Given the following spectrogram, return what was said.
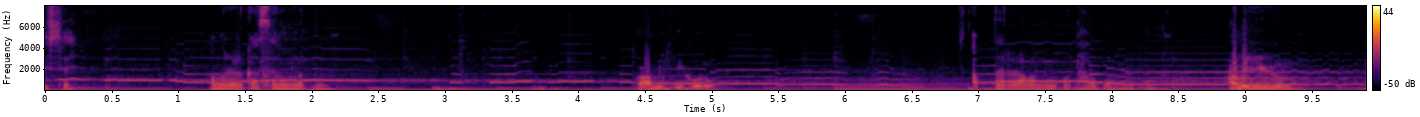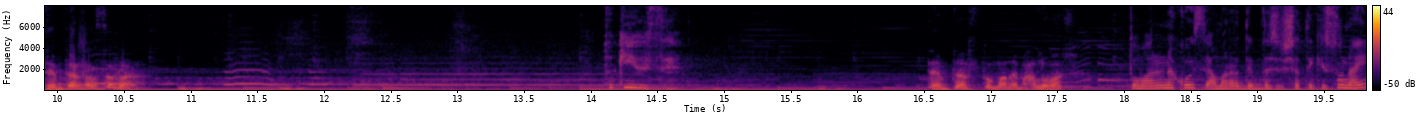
হয়েছে আমার আর কাছে এমন লাগবে না। তো আমি কি করব? আপনার আমার লগে কথাও কম লাগবে না। আমি কি করব? দেবদাস আছে না? তো কি হয়েছে দেবদাস তোমারে ভালোবাসে। তোমার না কইছে আমার আর দেবদাসের সাথে কিছু নাই?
